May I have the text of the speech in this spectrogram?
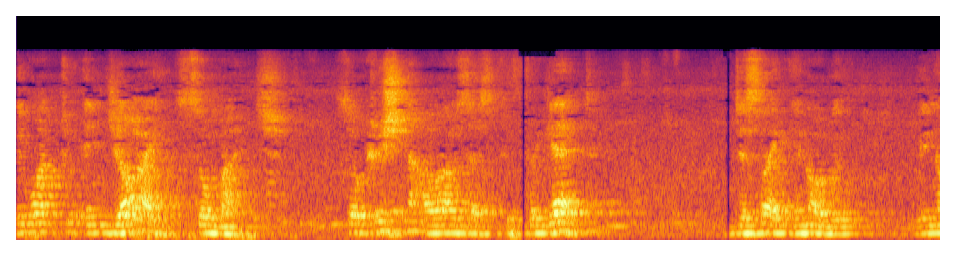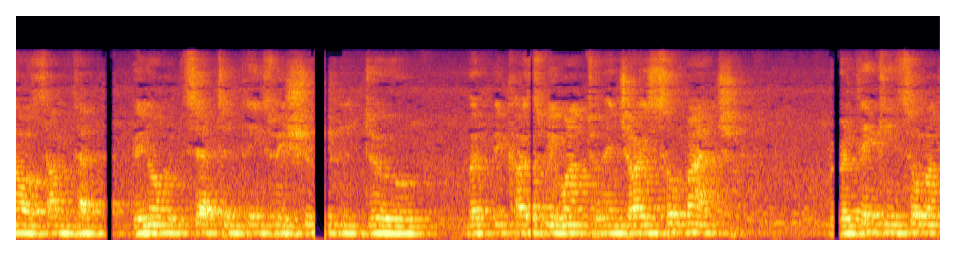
we want to enjoy so much. So Krishna allows us to forget. Just like, you know, we, we know sometimes we know certain things we shouldn't do, but because we want to enjoy so much, we're thinking so much,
